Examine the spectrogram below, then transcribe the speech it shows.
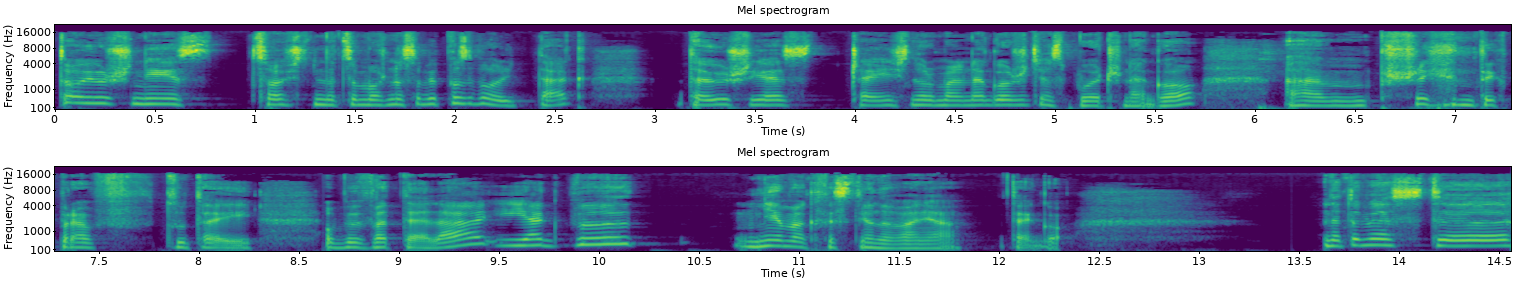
to już nie jest coś, na co można sobie pozwolić, tak? To już jest część normalnego życia społecznego, um, przyjętych praw tutaj obywatela i jakby nie ma kwestionowania tego. Natomiast e,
